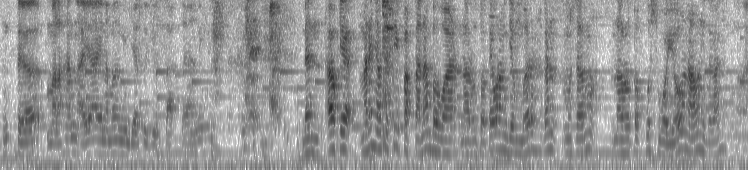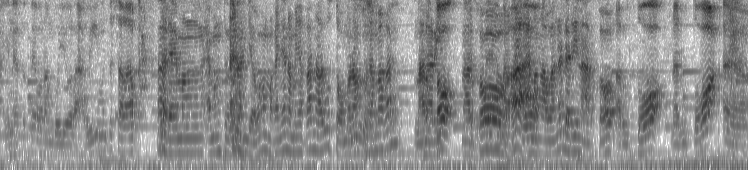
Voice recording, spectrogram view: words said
ente malahan ayah yang namanya ninja tujuh tak nih Dan oke, mana nyawa sih faktanya bahwa Naruto teh orang Jember kan misalnya Naruto Kuswoyo naon gitu kan? Ini teh orang Boyolali teu salah Nah, ada emang emang turunan Jawa makanya namanya kan Naruto. Orang Hmm, Sunda mah kan Naruto. Nari- Naruto. Itu Ah, emang awalnya dari Naruto. Naruto Naruto eh,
